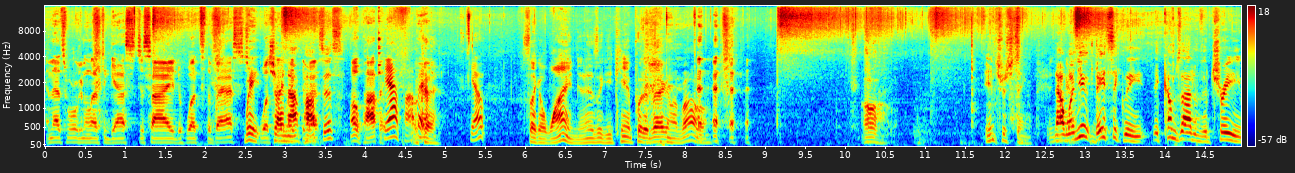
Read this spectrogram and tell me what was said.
and that's what we're gonna let the guests decide what's the best. Wait, what should I not pop best. this? Oh, pop it. Yeah, pop Okay. it. Yep. It's like a wine, you know, it's like you can't put it back in the bottle. oh, interesting. Now, when you basically, it comes out of the tree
